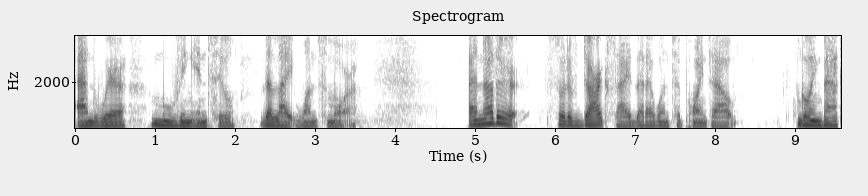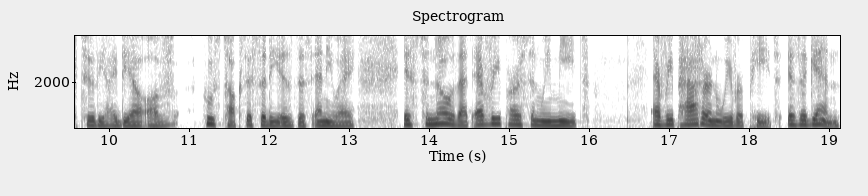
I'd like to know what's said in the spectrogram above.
and we're moving into the light once more. Another sort of dark side that I want to point out, going back to the idea of whose toxicity is this anyway, is to know that every person we meet, every pattern we repeat, is again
